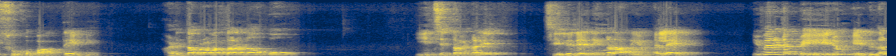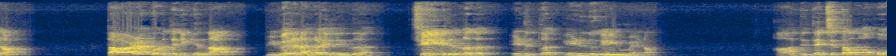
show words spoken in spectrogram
सुख पाते हैं അടുത്ത പ്രവർത്തനം നോക്കൂ ഈ ചിത്രങ്ങളിൽ ചിലരെ നിങ്ങൾ അറിയും അല്ലേ ഇവരുടെ പേരും എഴുതണം താഴെ കൊടുത്തിരിക്കുന്ന വിവരണങ്ങളിൽ നിന്ന് ചേരുന്നത് എടുത്ത് എഴുതുകയും വേണം ആദ്യത്തെ ചിത്രം നോക്കൂ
